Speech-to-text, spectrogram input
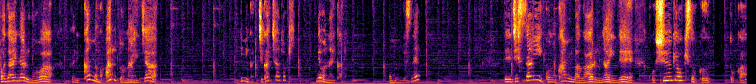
話題になるのはやっぱりカンマがあるとないじゃ意味が違っちゃう時ではないかと思うんですね。で実際このカンマがあるないでこう就業規則とか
